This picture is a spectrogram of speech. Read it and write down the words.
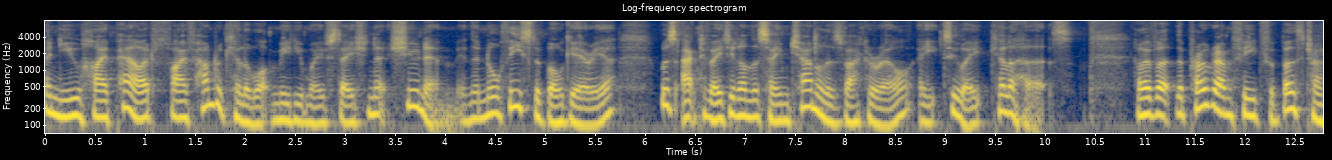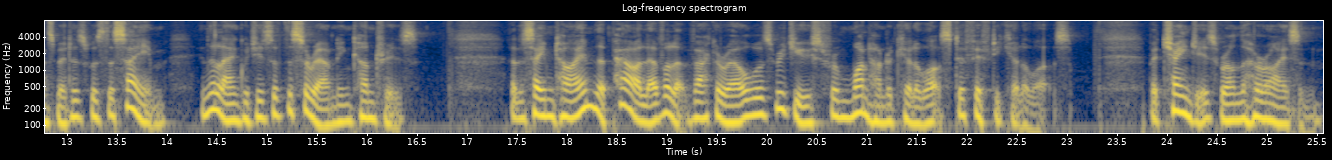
a new high-powered 500 kilowatt medium wave station at Shumen in the northeast of Bulgaria was activated on the same channel as Vakarel, 828 kHz. However, the program feed for both transmitters was the same in the languages of the surrounding countries. At the same time, the power level at Vakarel was reduced from 100 kilowatts to 50 kilowatts. But changes were on the horizon.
